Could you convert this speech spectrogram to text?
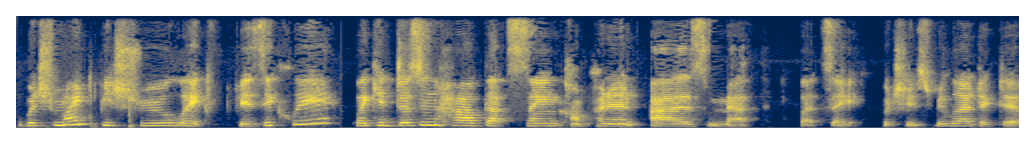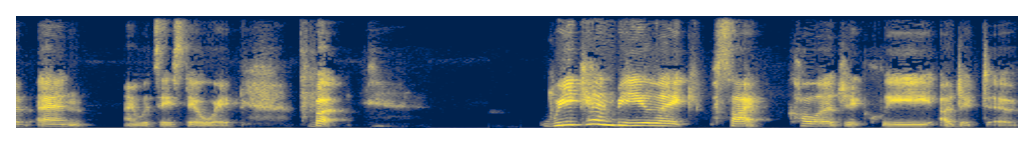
which might be true like physically, like it doesn't have that same component as meth, let's say, which is really addictive and I would say stay away. But we can be like psychologically addictive.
